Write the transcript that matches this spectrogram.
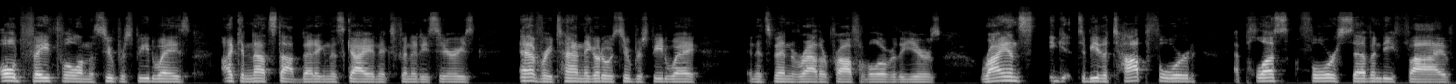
Old Faithful on the super speedways. I cannot stop betting this guy in the Xfinity series every time they go to a super speedway, and it's been rather profitable over the years. Ryan Sieg to be the top Ford at plus 475.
